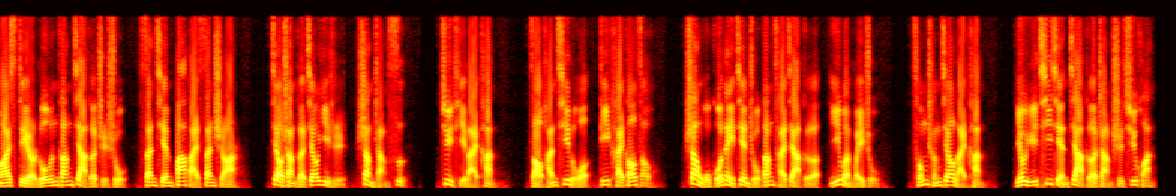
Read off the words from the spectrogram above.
MySteel 螺纹钢价格指数三千八百三十二，较上个交易日上涨四。具体来看，早盘七螺低开高走。上午国内建筑钢材价格以稳为主。从成交来看，由于期限价格涨势趋缓，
